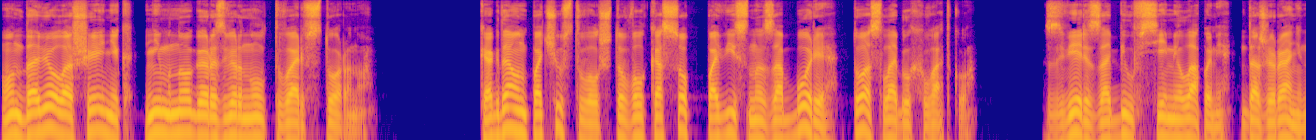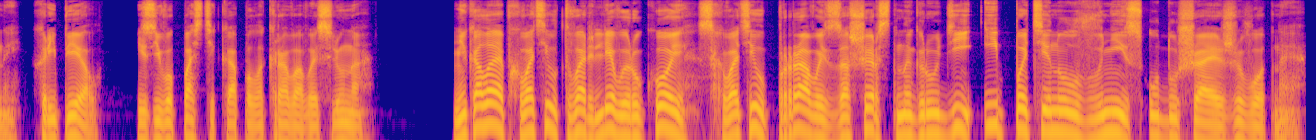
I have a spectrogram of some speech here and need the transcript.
Он довел ошейник, немного развернул тварь в сторону. Когда он почувствовал, что волкосоп повис на заборе, то ослабил хватку. Зверь забил всеми лапами, даже раненый, хрипел. Из его пасти капала кровавая слюна. Николай обхватил тварь левой рукой, схватил правой за шерсть на груди и потянул вниз, удушая животное.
